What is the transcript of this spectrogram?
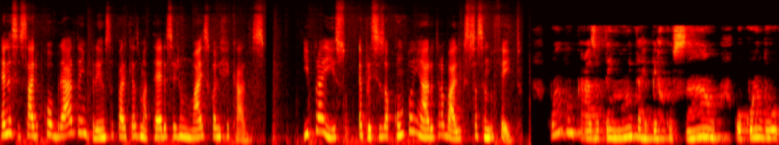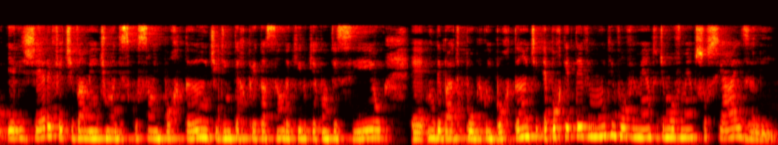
É necessário cobrar da imprensa para que as matérias sejam mais qualificadas. E para isso, é preciso acompanhar o trabalho que está sendo feito. Quando um caso tem muita repercussão ou quando ele gera efetivamente uma discussão importante de interpretação daquilo que aconteceu, é, um debate público importante, é porque teve muito envolvimento de movimentos sociais ali.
